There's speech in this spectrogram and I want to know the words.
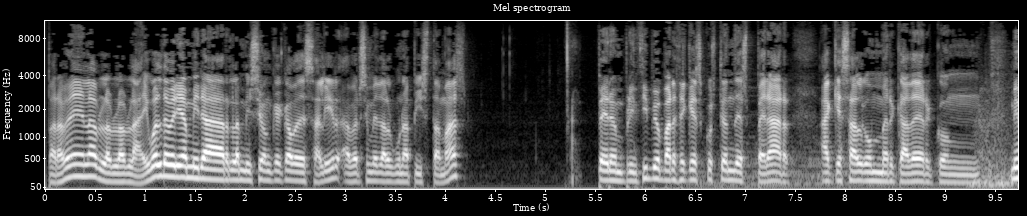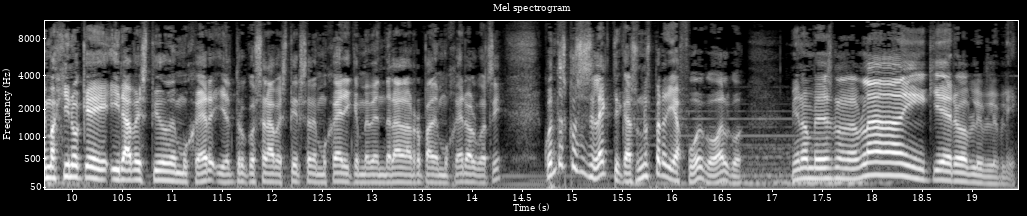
Para verla, bla, bla, bla. Igual debería mirar la misión que acaba de salir, a ver si me da alguna pista más pero en principio parece que es cuestión de esperar a que salga un mercader con... Me imagino que irá vestido de mujer y el truco será vestirse de mujer y que me venderá la ropa de mujer o algo así. ¿Cuántas cosas eléctricas? Uno esperaría fuego o algo. Mi nombre es bla bla bla y quiero bli bli bli.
